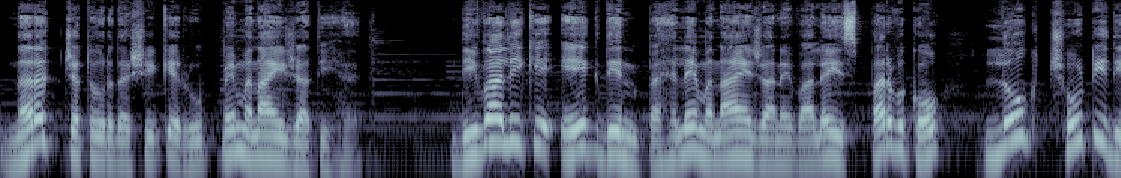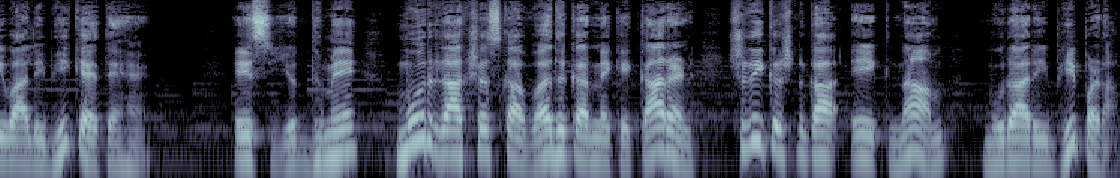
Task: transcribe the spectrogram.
नरक चतुर्दशी के रूप में मनाई जाती है। दिवाली के एक दिन पहले मनाए जाने वाले इस पर्व को लोग छोटी दिवाली भी कहते हैं। इस युद्ध में मुर राक्षस का वध करने के कारण श्री कृष्ण का एक नाम मुरारी भी पड़ा।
